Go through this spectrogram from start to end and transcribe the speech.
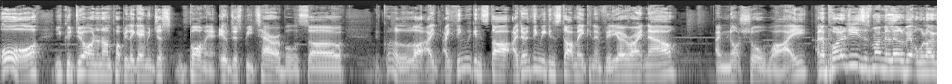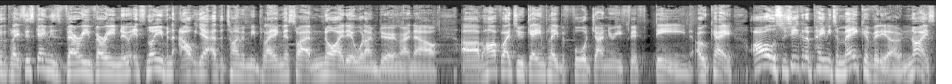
or you could do it on an unpopular game and just bomb it. It'll just be terrible, so... We've got a lot. I, I think we can start... I don't think we can start making a video right now. I'm not sure why. And apologies as I'm a little bit all over the place. This game is very, very new. It's not even out yet at the time of me playing this, so I have no idea what I'm doing right now. Um, Half-Life 2 gameplay before January 15. Okay. Oh, so she's going to pay me to make a video. Nice.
